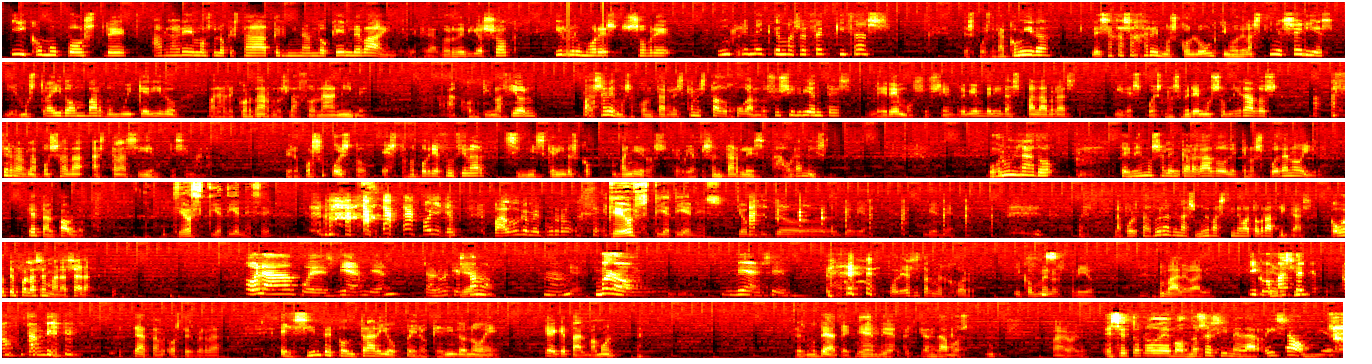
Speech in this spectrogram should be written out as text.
y como postre hablaremos de lo que está terminando Ken Levine, el creador de Bioshock, y rumores sobre un remake de Mass Effect quizás. Después de la comida, les agasajaremos con lo último de las cine series y hemos traído a un bardo muy querido para recordarnos la zona anime. A continuación, pasaremos a contarles que han estado jugando sus sirvientes, leeremos sus siempre bienvenidas palabras y después nos veremos obligados a cerrar la posada hasta la siguiente semana. Pero por supuesto, esto no podría funcionar sin mis queridos compañeros, que voy a presentarles ahora mismo. Por un lado, tenemos al encargado de que nos puedan oír. ¿Qué tal, Pablo? Qué hostia tienes, ¿eh? Oye, que para algo que me curro. Qué hostia tienes. Yo, yo, yo bien. Bien, bien. Pues, la portadora de las nuevas cinematográficas. ¿Cómo te fue la semana, Sara? Hola, pues bien, bien. Claro, aquí Bien. estamos. Mm. Bien. Bueno, bien, sí. Podrías estar mejor y con menos frío. Vale, vale. Y con más sí- teléfono también. Ya, tam- hostia, es verdad. El siempre contrario, pero querido Noé. ¿Qué, qué tal, mamón? Desmuteate. Bien, bien, aquí andamos. Vale, vale. Ese tono de voz, no sé si me da risa o miedo.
